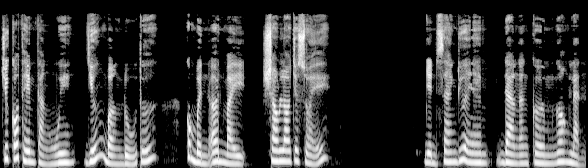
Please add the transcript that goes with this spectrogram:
Chứ có thêm thằng Nguyên Dướng bận đủ thứ. Có mình ơn mày, Sao lo cho xuể? Nhìn sang đứa em Đang ăn cơm ngon lạnh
